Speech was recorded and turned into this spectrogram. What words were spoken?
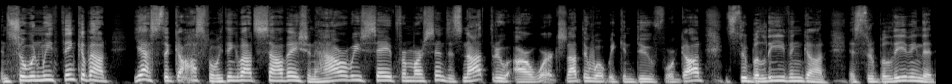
And so when we think about, yes, the gospel, we think about salvation. How are we saved from our sins? It's not through our works, not through what we can do for God. It's through believing God. It's through believing that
